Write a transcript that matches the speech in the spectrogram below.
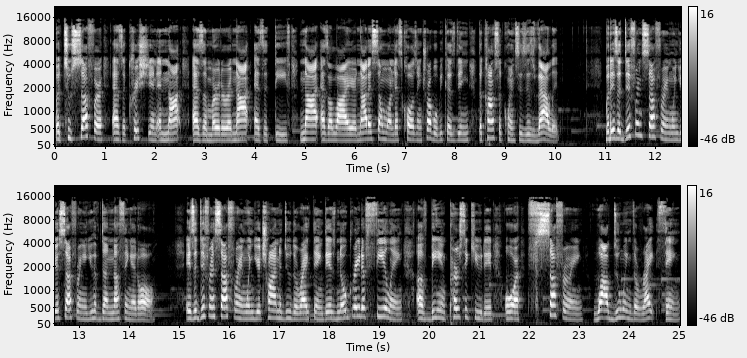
But to suffer as a Christian and not as a murderer, not as a thief, not as a liar, not as someone that's causing trouble, because then the consequences is valid. But it's a different suffering when you're suffering and you have done nothing at all. It's a different suffering when you're trying to do the right thing. There's no greater feeling of being persecuted or suffering while doing the right thing.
